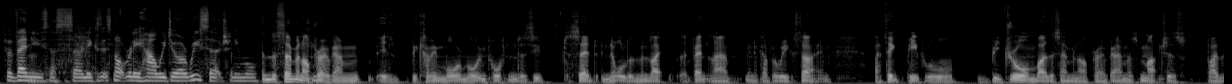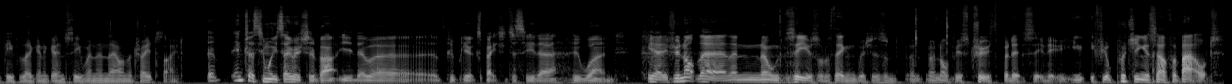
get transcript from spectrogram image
for venues necessarily because it's not really how we do our research anymore. And the seminar program is becoming more and more important, as you said, in all of them, like Event Lab in a couple of weeks' time. I think people will be drawn by the seminar program as much as by the people they're going to go and see when they're there on the trade side. uh, interesting what you say, Richard, about you. There were people you expected to see there who weren't. Yeah, if you're not there, then no one can see you, sort of thing, which is an, an obvious truth. But it's if you're putting yourself about,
